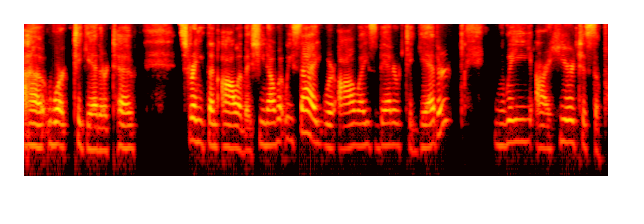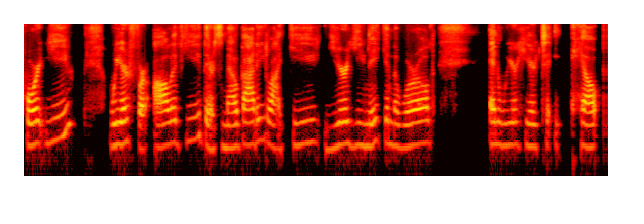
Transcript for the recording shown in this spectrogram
uh, work together to strengthen all of us. You know what we say, we're always better together. We are here to support you. We're for all of you. There's nobody like you. You're unique in the world. And we're here to help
